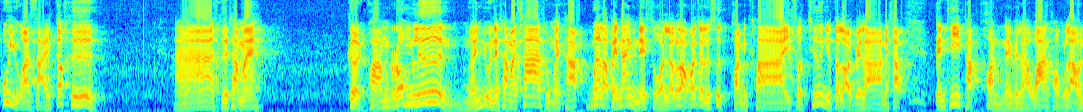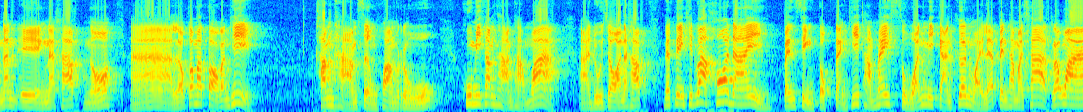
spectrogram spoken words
ผู้อยู่อาศัยก็คืออ่าคือทำไม เกิดความร่มรื่นเหมือนอยู่ในธรรมชาติถูกไหมครับ เมื่อเราไปนั่งอยู่ในสวนแล้วเราก็จะรู้สึกผ่อนคลาย สดชื่นอยู่ตลอดเวลานะครับเป็นที่พักผ่อนในเวลาว่างของเรานั่นเองนะครับเนาะอ่าเราก็มาต่อกันที่คำถามเสริมความรู้ครูมีคำถามถามว่าอ่าดูจอนะครับ นักเรียนคิดว่าข้อใดเป็นสิ่งตกแต่งที่ทำให้สวนมีการเคลื่อนไหวและเป็นธรรมชาติระหว่าง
